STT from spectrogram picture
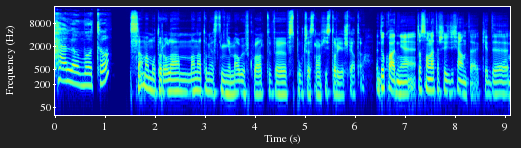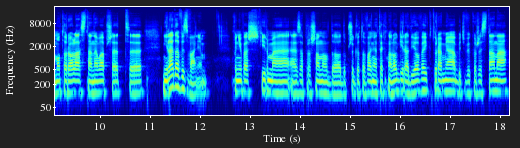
Hello, Moto. Sama Motorola ma natomiast niemały wkład we współczesną historię świata. Dokładnie. To są lata 60., kiedy Motorola stanęła przed e, nie lada wyzwaniem ponieważ firmę e, zaproszono do, do przygotowania technologii radiowej, która miała być wykorzystana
